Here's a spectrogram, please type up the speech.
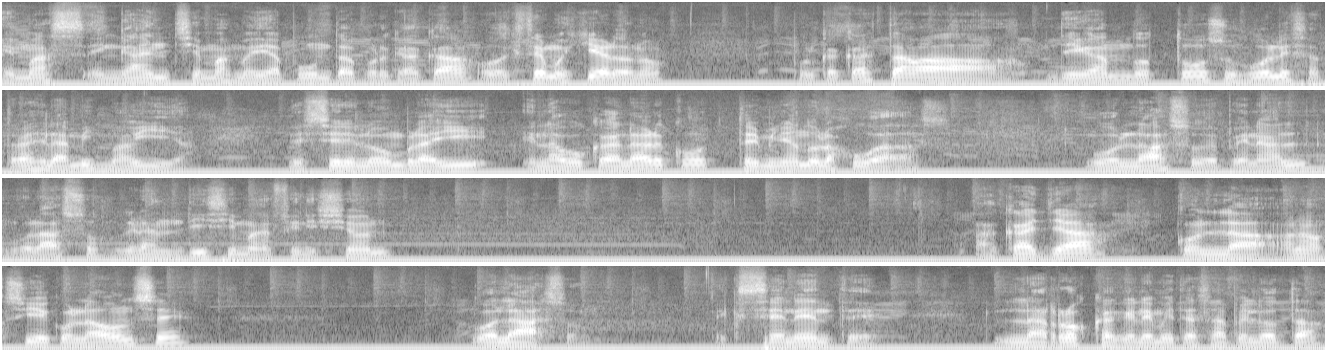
en más enganche, más media punta. Porque acá. O extremo izquierdo, ¿no? Porque acá estaba llegando todos sus goles a través de la misma vía de ser el hombre ahí en la boca del arco terminando las jugadas. Golazo de penal, golazo, grandísima definición. Acá ya con la, ah, no, sigue con la 11. Golazo. Excelente la rosca que le mete a esa pelota.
